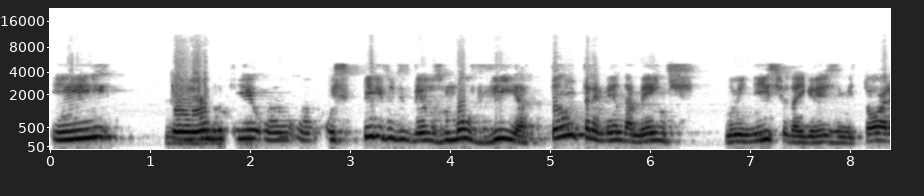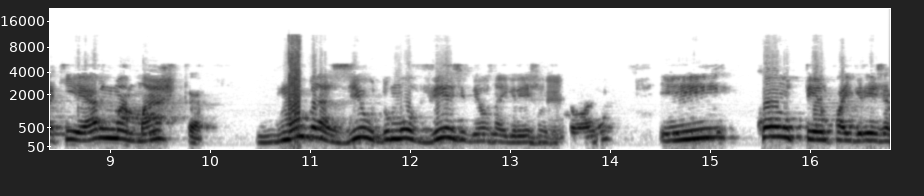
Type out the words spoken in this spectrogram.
e eu uhum. lembro que o, o, o Espírito de Deus movia tão tremendamente no início da igreja em Vitória, que era uma marca no Brasil do mover de Deus na igreja em uhum. Vitória. E com o tempo a igreja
